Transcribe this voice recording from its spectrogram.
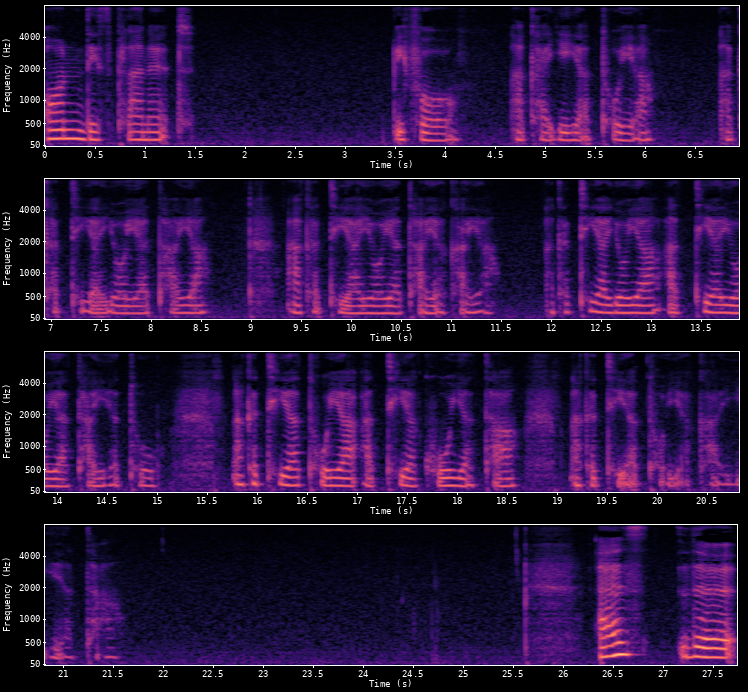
on this planet before akaya toya akatia yoya taya akatia yoya taya kaya akatia yoya atia yoya taya to akatia toya atia koya ta akatia toya kaya ta. As the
